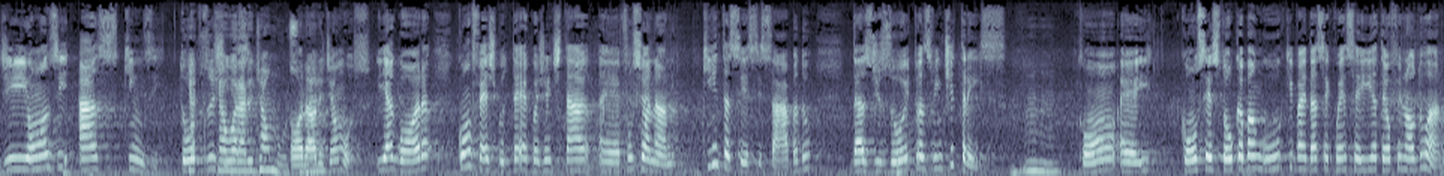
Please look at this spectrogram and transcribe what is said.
De 11 às 15. Todos que, os que dias. Que é o horário de almoço. Horário né? de almoço. E agora, com o Fast Boteco, a gente está é, funcionando quinta, sexta e sábado, das 18 às 23. Uhum. Com, é, e com o Sextou Cabangu, que vai dar sequência aí até o final do ano.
